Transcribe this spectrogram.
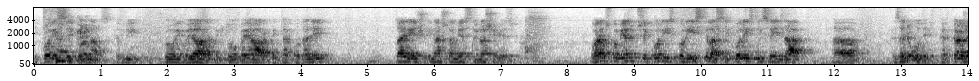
I koristi se i kod nas. Kad mi govorimo ja rabi, tobe, ja rabi i tako dalje, ta riječ i našla mjesto u našem jeziku. U arapskom jeziku se korist, koristila se i koristi se i za, a, za ljude. Kad kaže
